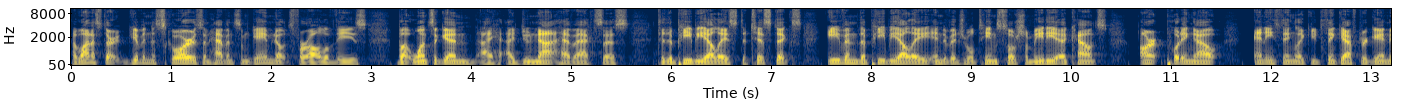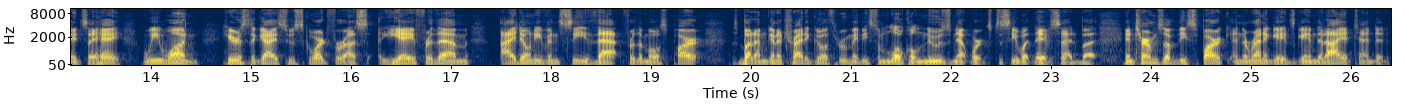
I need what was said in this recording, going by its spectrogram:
I want to start giving the scores and having some game notes for all of these. But once again, I, I do not have access to the PBLA statistics. Even the PBLA individual team social media accounts aren't putting out anything like you'd think after a game they'd say hey we won. Here's the guys who scored for us. Yay for them. I don't even see that for the most part but i'm going to try to go through maybe some local news networks to see what they've said. But in terms of the spark and the renegades game that i attended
